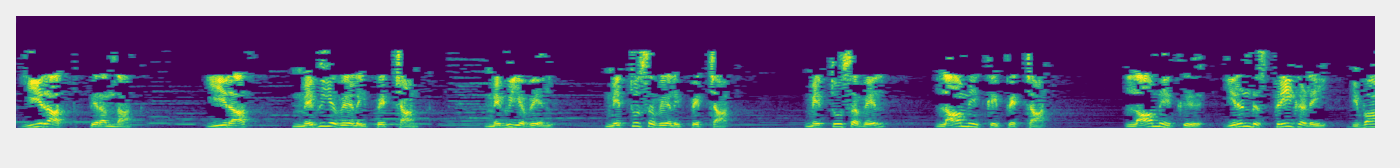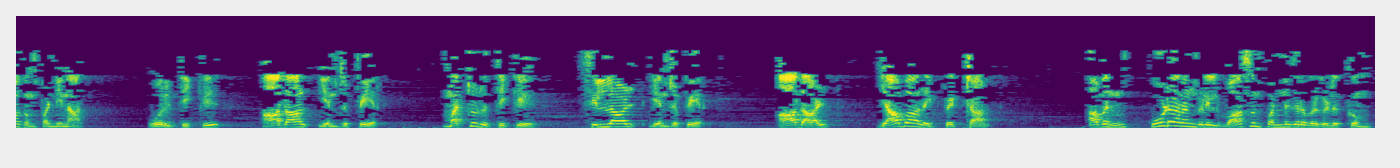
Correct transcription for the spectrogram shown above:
ஈராத் பிறந்தான். ஈராத் மெகுயவேலை பெற்றான். மெகுயவேல் மெத்துசவேலை பெற்றான். மெத்துசவேல் லாமேக்கை பெற்றான். லாமேக்கு இரண்டு ஸ்திரீகளை விவாகம் பண்ணினான். ஒருத்திக்கு ஆதாள் என்று பேர். மற்றொருத்திக்கு சில்லாள் என்று பேர். ஆதாள் யாபாலை பெற்றாள். அவன் கூடாரங்களில் வாசம் பண்ணுகிறவர்களுக்கும்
